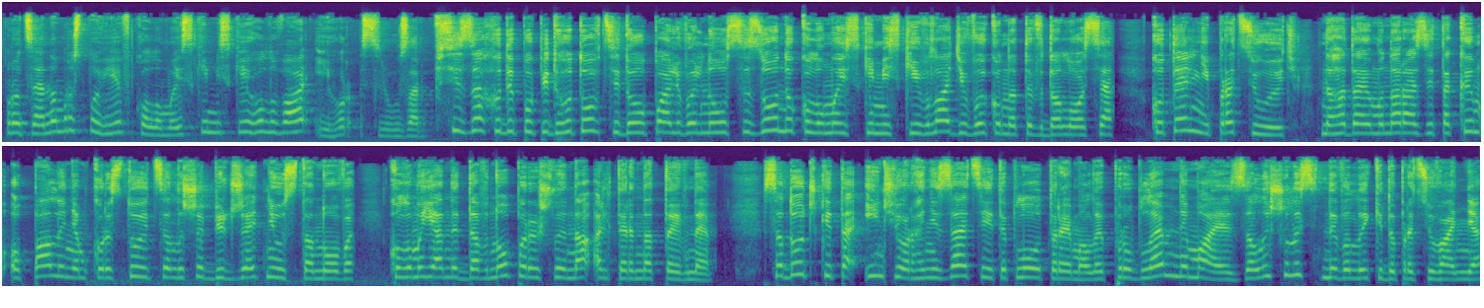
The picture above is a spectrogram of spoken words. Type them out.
Про це нам розповів Коломийський міський голова Ігор Слюзар. Всі заходи по підготовці до опалювального сезону Коломийській міській владі виконати вдалося. Котельні працюють. Нагадаємо, наразі таким опаленням користуються лише бюджетні установи. Коломияни давно перейшли на альтернативне. Садочки та інші організації тепло отримали. Проблем немає. Залишились невеликі допрацювання,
